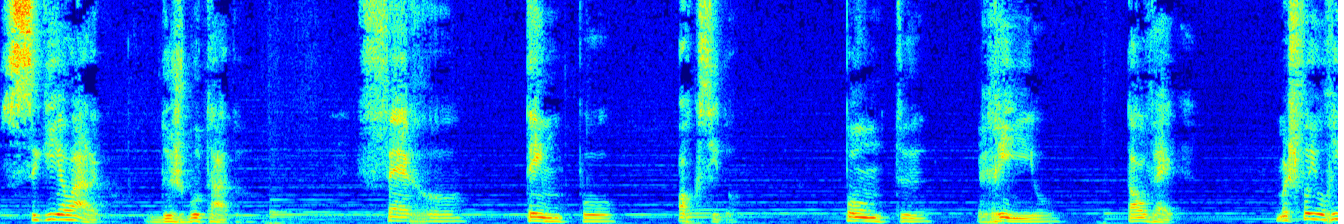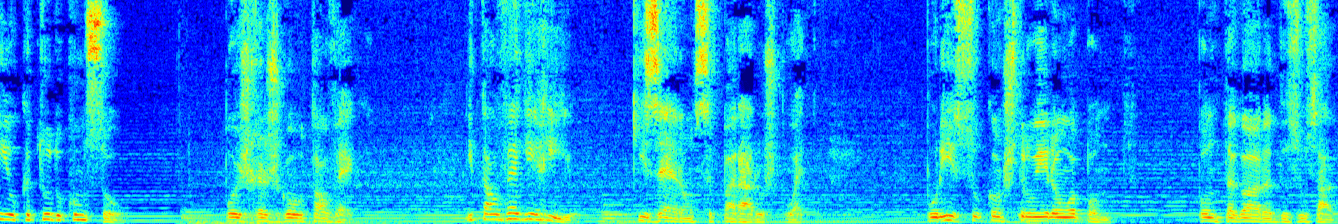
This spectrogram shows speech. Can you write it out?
seguia largo, desbotado. Ferro, tempo, óxido. Ponte, rio, talvega. Mas foi o rio que tudo começou, pois rasgou o talvega. E talvega e rio quiseram separar os poetas. Por isso construíram a ponte, ponte agora desusada.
